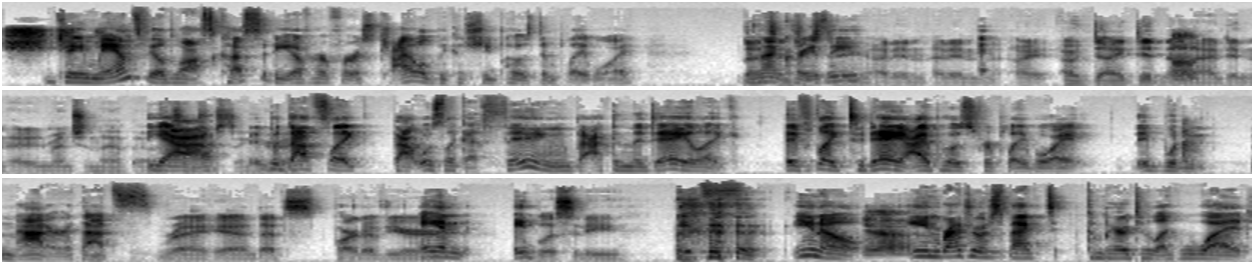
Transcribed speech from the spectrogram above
Jayne Mansfield lost custody of her first child because she posed in Playboy. isn't That's that crazy? I didn't. I didn't. I. Oh, d- I did know Huh. that. I didn't. I didn't mention that though. Yeah, interesting. But right. that's like that was like a thing back in the day. Like if like today I posed for Playboy, it wouldn't matter. That's right. Yeah, that's part of your and it publicity. It's- you know Yeah. in retrospect compared to like what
